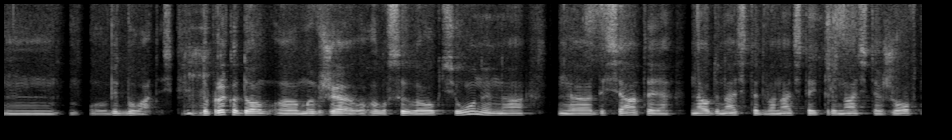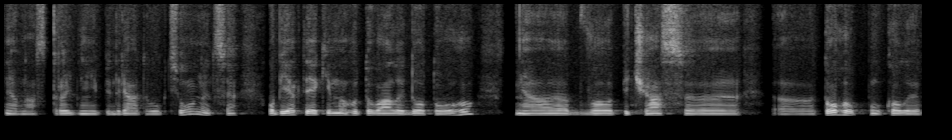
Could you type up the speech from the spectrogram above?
е, м, відбуватись. До прикладу, е, ми вже оголосили аукціони на е, 10, на 11, 12 і 13 жовтня. В нас три дні підряд аукціони. Це об'єкти, які ми готували до того, е, під час. е, е, Того, коли е,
